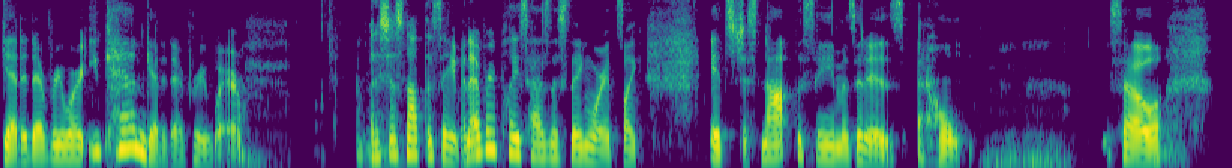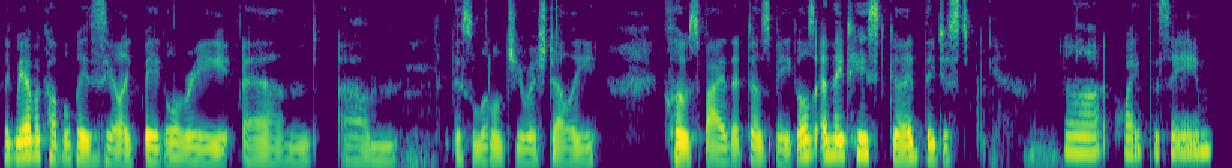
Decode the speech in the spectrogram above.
get it everywhere. You can get it everywhere. But it's just not the same. And every place has this thing where it's like it's just not the same as it is at home. So, like we have a couple places here, like Bagelry and um, this little Jewish deli close by that does bagels, and they taste good. They just not quite the same.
